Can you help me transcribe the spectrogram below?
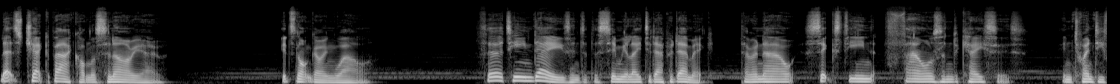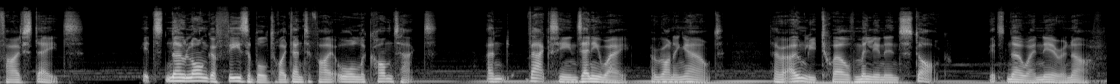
Let's check back on the scenario. It's not going well. 13 days into the simulated epidemic, there are now 16,000 cases in 25 states. It's no longer feasible to identify all the contacts, and vaccines, anyway, are running out. There are only 12 million in stock. It's nowhere near enough.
